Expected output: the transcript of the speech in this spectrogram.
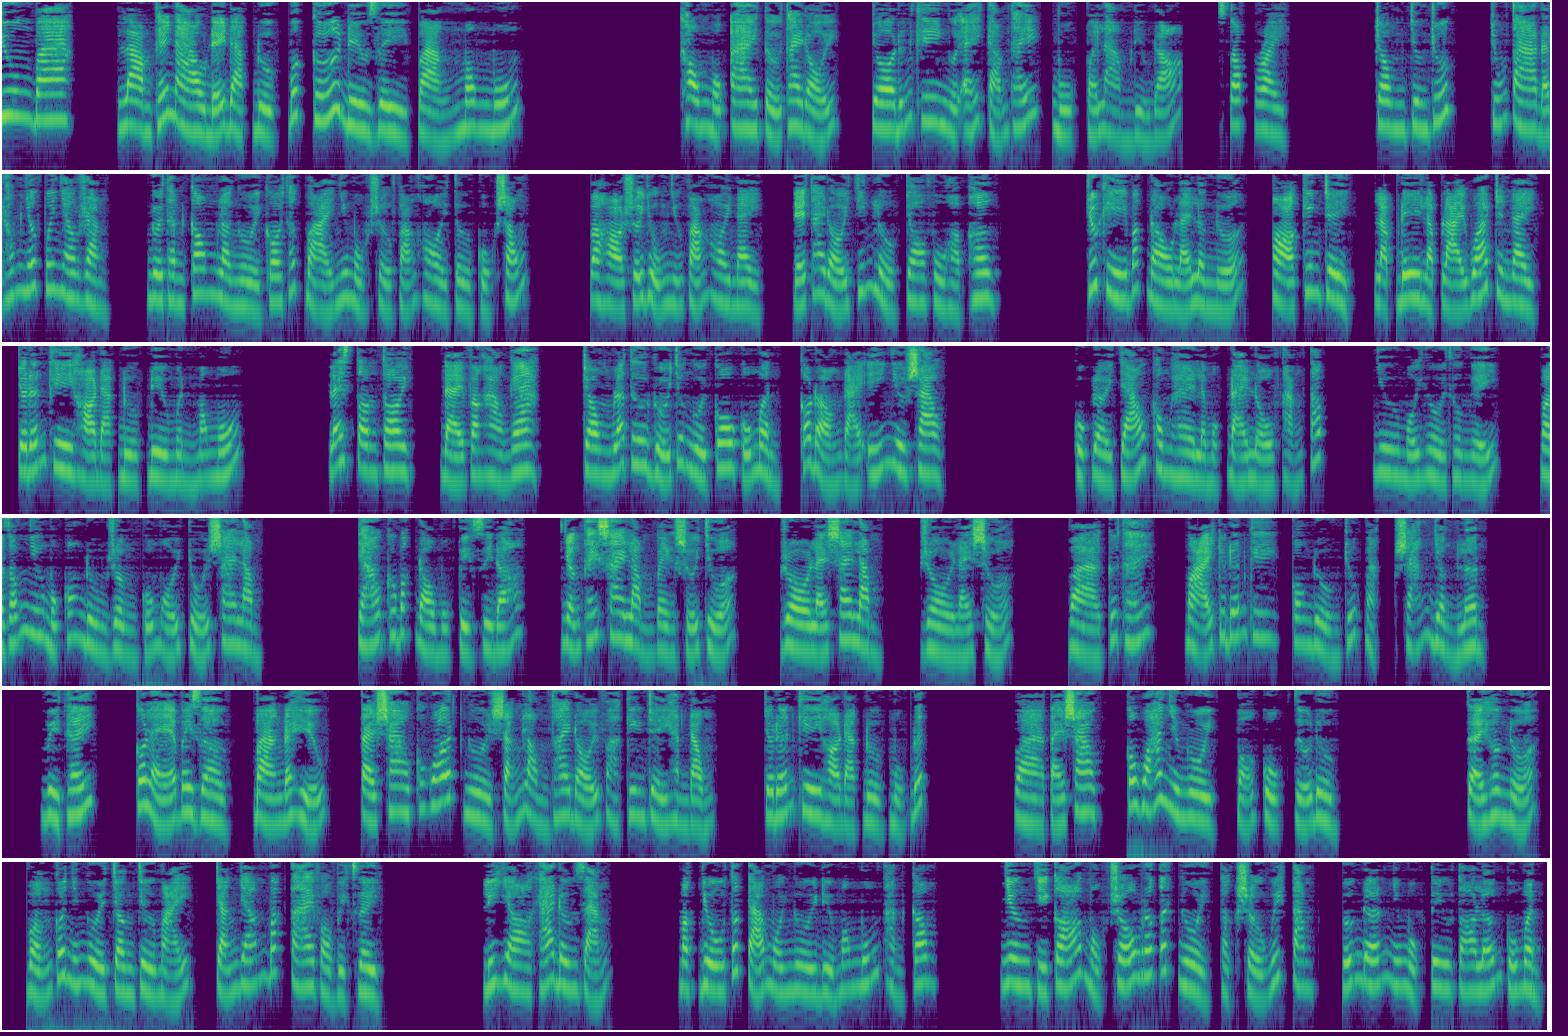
Chương 3 Làm thế nào để đạt được bất cứ điều gì bạn mong muốn? Không một ai tự thay đổi cho đến khi người ấy cảm thấy buộc phải làm điều đó. Socrates Trong chương trước, chúng ta đã thống nhất với nhau rằng người thành công là người coi thất bại như một sự phản hồi từ cuộc sống và họ sử dụng những phản hồi này để thay đổi chiến lược cho phù hợp hơn. Trước khi bắt đầu lại lần nữa, họ kiên trì lặp đi lặp lại quá trình này cho đến khi họ đạt được điều mình mong muốn. Leston Toy, đại văn hào Nga, trong lá thư gửi cho người cô của mình có đoạn đại ý như sau. Cuộc đời cháu không hề là một đại lộ thẳng tắp như mọi người thường nghĩ, mà giống như một con đường rừng của mỗi chuỗi sai lầm. Cháu cứ bắt đầu một việc gì đó, nhận thấy sai lầm bèn sửa chữa, rồi lại sai lầm, rồi lại sửa. Và cứ thế, mãi cho đến khi con đường trước mặt sáng dần lên. Vì thế, có lẽ bây giờ bạn đã hiểu tại sao có quá ít người sẵn lòng thay đổi và kiên trì hành động, cho đến khi họ đạt được mục đích. Và tại sao có quá nhiều người bỏ cuộc giữa đường. Tệ hơn nữa, vẫn có những người chần chừ mãi, chẳng dám bắt tay vào việc gì. Lý do khá đơn giản. Mặc dù tất cả mọi người đều mong muốn thành công, nhưng chỉ có một số rất ít người thật sự quyết tâm hướng đến những mục tiêu to lớn của mình.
